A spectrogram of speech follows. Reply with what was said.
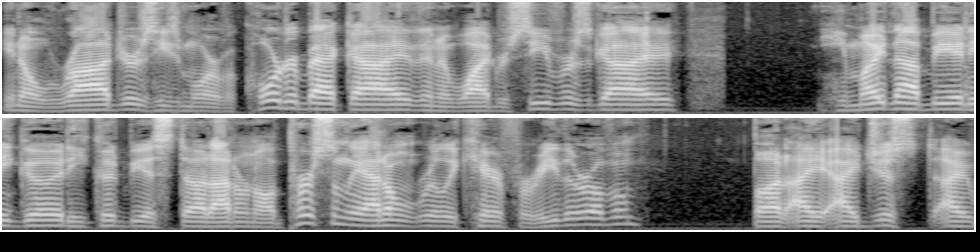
you know, Rodgers? He's more of a quarterback guy than a wide receivers guy. He might not be any good. He could be a stud. I don't know. Personally, I don't really care for either of them, but I, I just I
